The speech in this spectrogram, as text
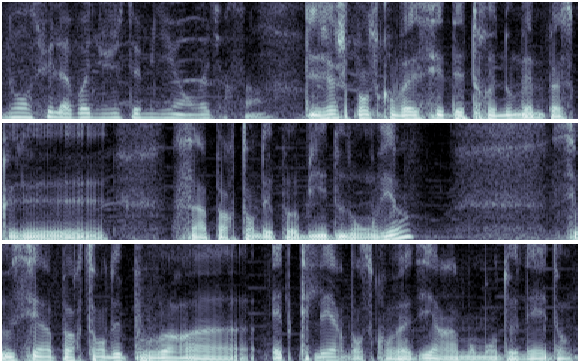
Nous, on suit la voie du juste milieu, on va dire ça. déjà, je pense qu'on va essayer d'être nous-mêmes parce que euh, c'est important de ne pas oublier d'où on vient. C'est aussi important de pouvoir être clair dans ce qu'on va dire à un moment donné, donc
